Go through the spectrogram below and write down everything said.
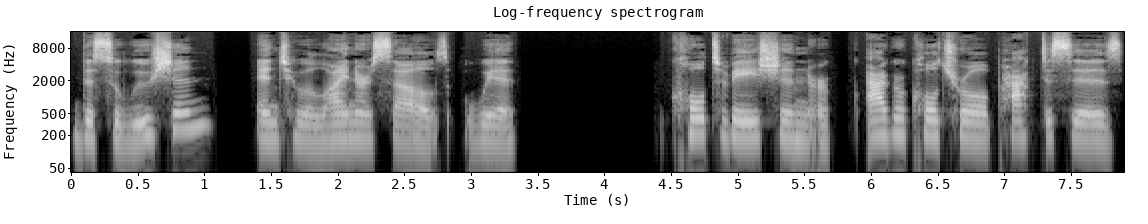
the solution and to align ourselves with cultivation or agricultural practices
